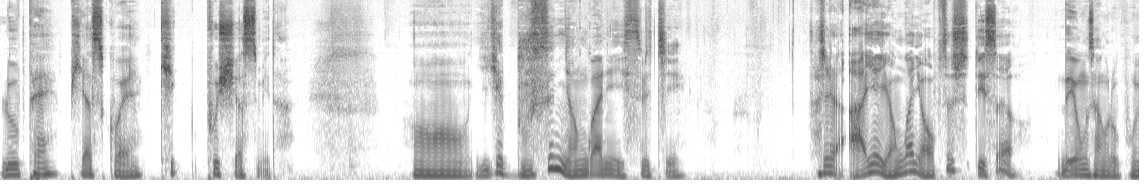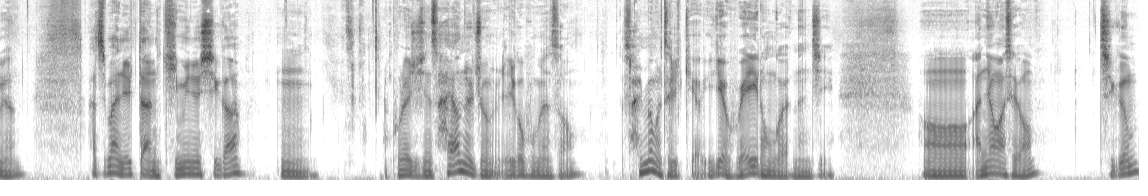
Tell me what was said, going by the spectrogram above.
루페 피아스코의 킥 푸시였습니다. 어, 이게 무슨 연관이 있을지 사실 아예 연관이 없을 수도 있어요. 내용상으로 보면. 하지만 일단 김윤우 씨가 음, 보내주신 사연을 좀 읽어보면서 설명을 드릴게요. 이게 왜 이런 거였는지. 어, 안녕하세요. 지금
